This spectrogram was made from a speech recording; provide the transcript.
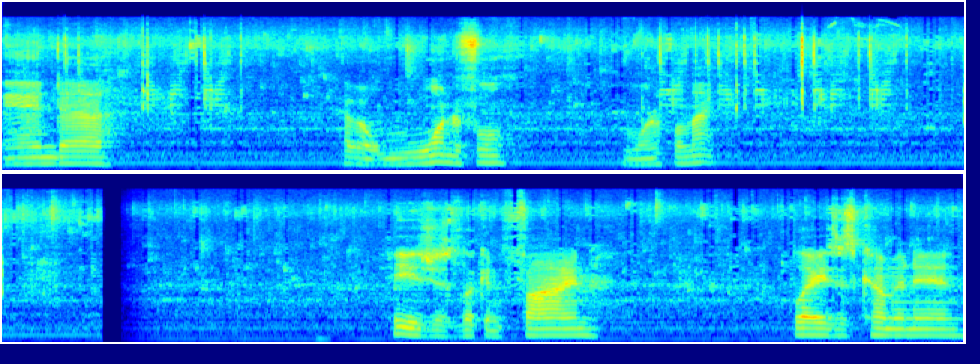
and uh, have a wonderful, wonderful night. He's just looking fine. Blaze is coming in.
